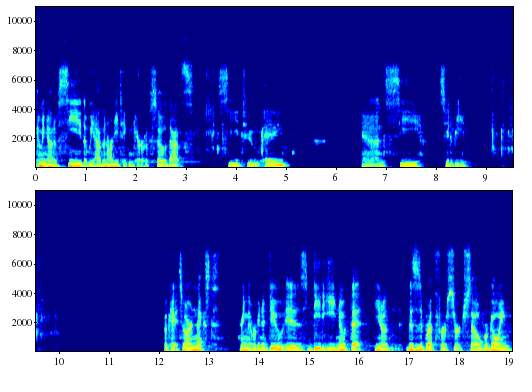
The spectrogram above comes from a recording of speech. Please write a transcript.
coming out of C that we haven't already taken care of. So that's C to A and C, C to B. Okay, so our next thing that we're going to do is D to E. Note that, you know, this is a breadth first search. So we're going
